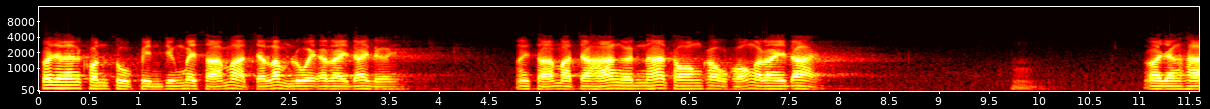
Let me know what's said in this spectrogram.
เพราะฉะนั้นคนสูบฝิ่นจึงไม่สามารถจะร่ำรวยอะไรได้เลย ไม่สามารถจะหาเงินหาทองเข้าของอะไรได้ว่าอย่างหา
